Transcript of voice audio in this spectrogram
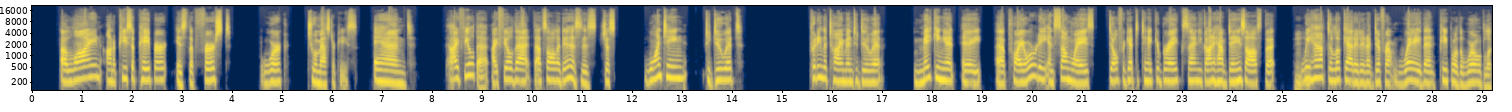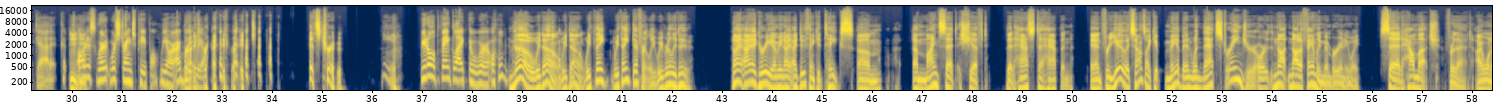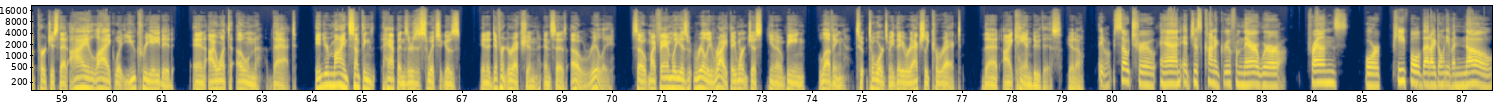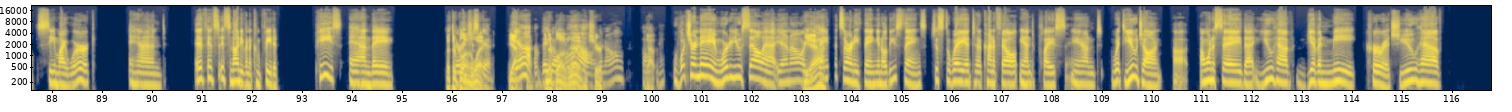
a line on a piece of paper is the first work to a masterpiece. And I feel that. I feel that that's all it is, is just wanting to do it, putting the time in to do it, making it a a priority in some ways, don't forget to take your breaks and you got to have days off. But mm-hmm. we have to look at it in a different way than people of the world look at it. Mm-hmm. Artists, we're, we're strange people. We are. I believe right, we are. Right, right. it's true. We don't think like the world. no, we don't. We don't. We think we think differently. We really do. I, I agree. I mean, I, I do think it takes um, a mindset shift that has to happen. And for you, it sounds like it may have been when that stranger, or not not a family member anyway, said how much for that. I want to purchase that. I like what you created, and I want to own that. In your mind, something happens. There's a switch that goes in a different direction and says, "Oh, really?" So my family is really right. They weren't just, you know, being loving to, towards me. They were actually correct that I can do this, you know. Were so true. And it just kind of grew from there where friends or people that I don't even know see my work and it, it's it's not even a completed piece and they but they're, they're blown interested. away yeah yeah they and they're go, blown wow, away i'm sure you know. Uh, what's your name? Where do you sell at? You know, are yeah. you famous or anything? You know, these things, just the way it uh, kind of fell into place. And with you, John, uh, I want to say that you have given me courage. You have,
